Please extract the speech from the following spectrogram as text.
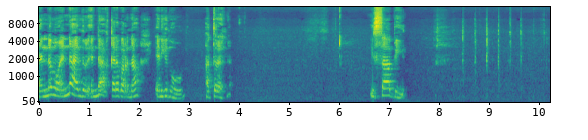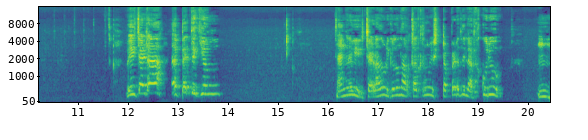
എന്റെ മോ എന്നെ ആരും എന്റെ ആൾക്കാരെ പറഞ്ഞാൽ എനിക്ക് നോവും. അത്ര തന്നെ. ഇസാബി. വീച്ചേട്ടാ എപ്പെത്തിക്കും? ഞാൻ ഇങ്ങനെ വീച്ചേടാന്ന് വിളിക്കുന്ന ആൾക്കാർക്ക് ഇഷ്ടപ്പെടുന്നില്ല. അതൊക്കെ ഒരു ഉം.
